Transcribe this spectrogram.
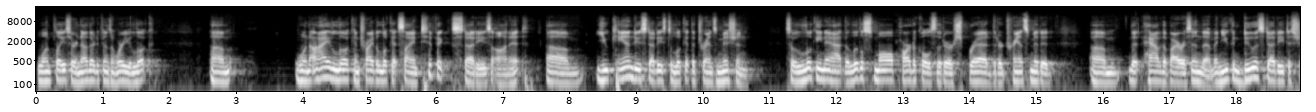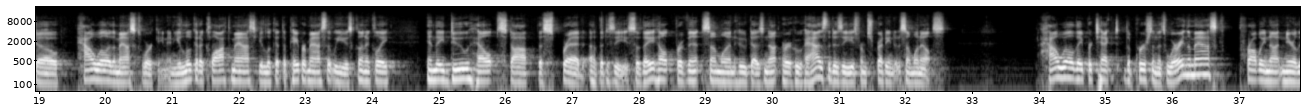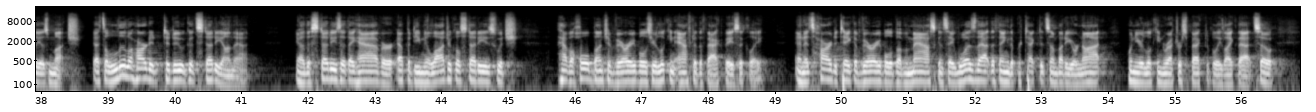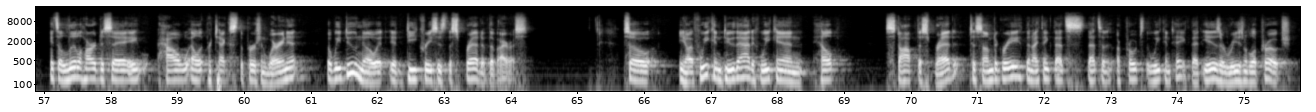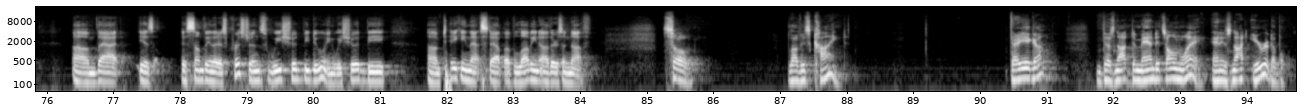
one place or another, depends on where you look. Um, when I look and try to look at scientific studies on it, um, you can do studies to look at the transmission. So, looking at the little small particles that are spread, that are transmitted, um, that have the virus in them. And you can do a study to show how well are the masks working. And you look at a cloth mask, you look at the paper mask that we use clinically, and they do help stop the spread of the disease. So, they help prevent someone who does not or who has the disease from spreading it to someone else. How will they protect the person that's wearing the mask? Probably not nearly as much. It's a little hard to do a good study on that. You know, the studies that they have are epidemiological studies, which have a whole bunch of variables. You're looking after the fact, basically. And it's hard to take a variable above a mask and say, was that the thing that protected somebody or not when you're looking retrospectively like that. So it's a little hard to say how well it protects the person wearing it but we do know it, it decreases the spread of the virus. So, you know, if we can do that, if we can help stop the spread to some degree, then I think that's, that's an approach that we can take. That is a reasonable approach um, that is, is something that as Christians we should be doing. We should be um, taking that step of loving others enough. So, love is kind. There you go does not demand its own way and is not irritable.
